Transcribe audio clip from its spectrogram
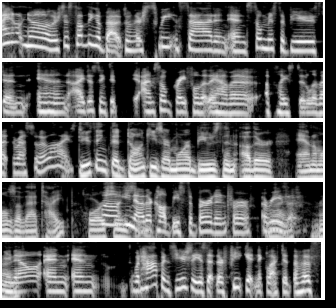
I don't know. There's just something about them. They're sweet and sad and, and so misabused. And, and I just think that I'm so grateful that they have a, a place to live out the rest of their lives. Do you think that donkeys are more abused than other animals of that type? Horses? Well, you know, they're called beasts of burden for a reason, right, right. you know, and, and what happens usually is that their feet get neglected. The hoofs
